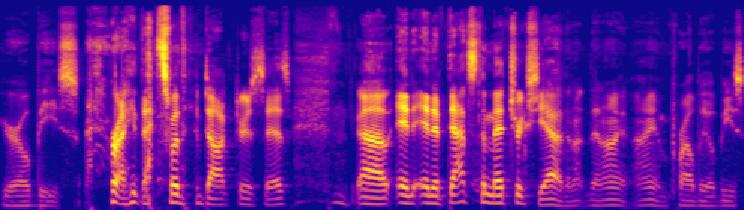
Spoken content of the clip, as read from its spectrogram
you're obese, right? That's what the doctor says. Uh, and, and if that's the metrics, yeah, then, then I, I am probably obese.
